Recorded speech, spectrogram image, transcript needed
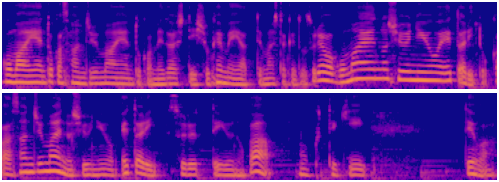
5万円とか30万円とか目指して一生懸命やってましたけどそれは5万円の収入を得たりとか30万円の収入を得たりするっていうのが目的では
